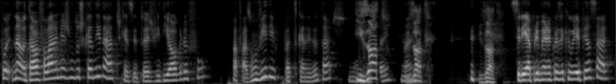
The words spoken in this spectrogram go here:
Pois, não, eu estava a falar mesmo dos candidatos, quer dizer, tu és videógrafo, pá, faz um vídeo para te candidatares. Exato, sei, é? exato, exato. Seria a primeira coisa que eu ia pensar.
